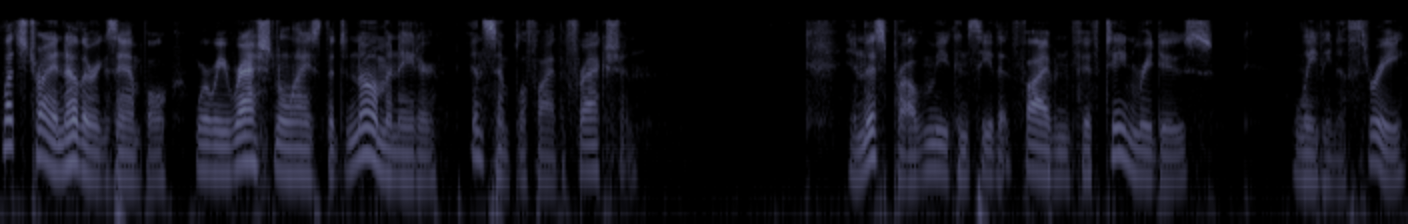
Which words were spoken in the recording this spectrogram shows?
Let's try another example where we rationalize the denominator and simplify the fraction. In this problem, you can see that 5 and 15 reduce, leaving a 3.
